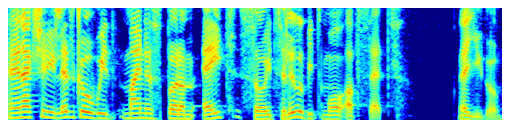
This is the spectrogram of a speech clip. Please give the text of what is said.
And actually, let's go with minus bottom 8, so it's a little bit more offset. There you go.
